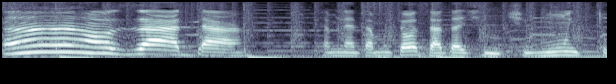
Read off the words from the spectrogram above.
Ah, ousada. Essa menina tá muito ousada, gente. Muito.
